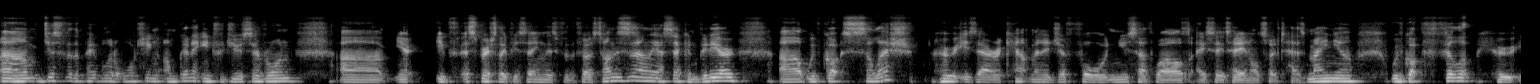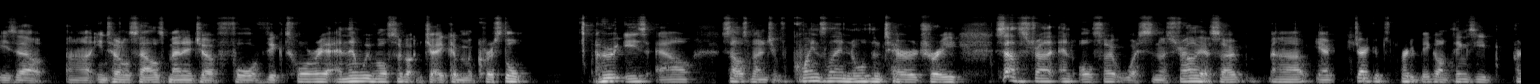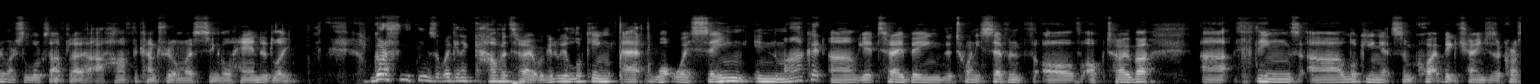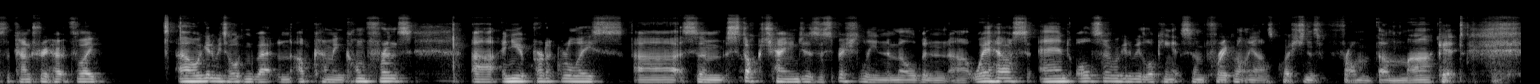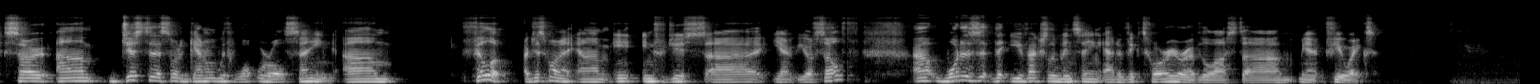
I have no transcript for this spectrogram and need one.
Um, just for the people that are watching, I'm going to introduce everyone. Uh, you know, if especially if you're seeing this for the first time, this is only our second video. Uh, we've got Salesh, who is our account manager for New South Wales, ACT, and also Tasmania. We've got Philip, who is our uh, internal sales manager for Victoria, and then we've also got Jacob McChrystal, who is our sales manager for Queensland, Northern Territory, South Australia, and also Western Australia. So, uh, you know, Jacob's pretty big on things. He pretty much looks after uh, half the country almost single-handedly. We've got a few things that we're going to cover today. We're going to be looking at what we're seeing in the market. Um, yeah, today being the 27th of October, uh, things are looking at some quite big changes across the country, hopefully. Uh, we're going to be talking about an upcoming conference, uh, a new product release, uh, some stock changes, especially in the Melbourne uh, warehouse, and also we're going to be looking at some frequently asked questions from the market. So, um, just to sort of get on with what we're all seeing, um, Philip, I just want to um, introduce uh, you know, yourself. Uh, what is it that you've actually been seeing out of Victoria over the last um, you know, few weeks?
